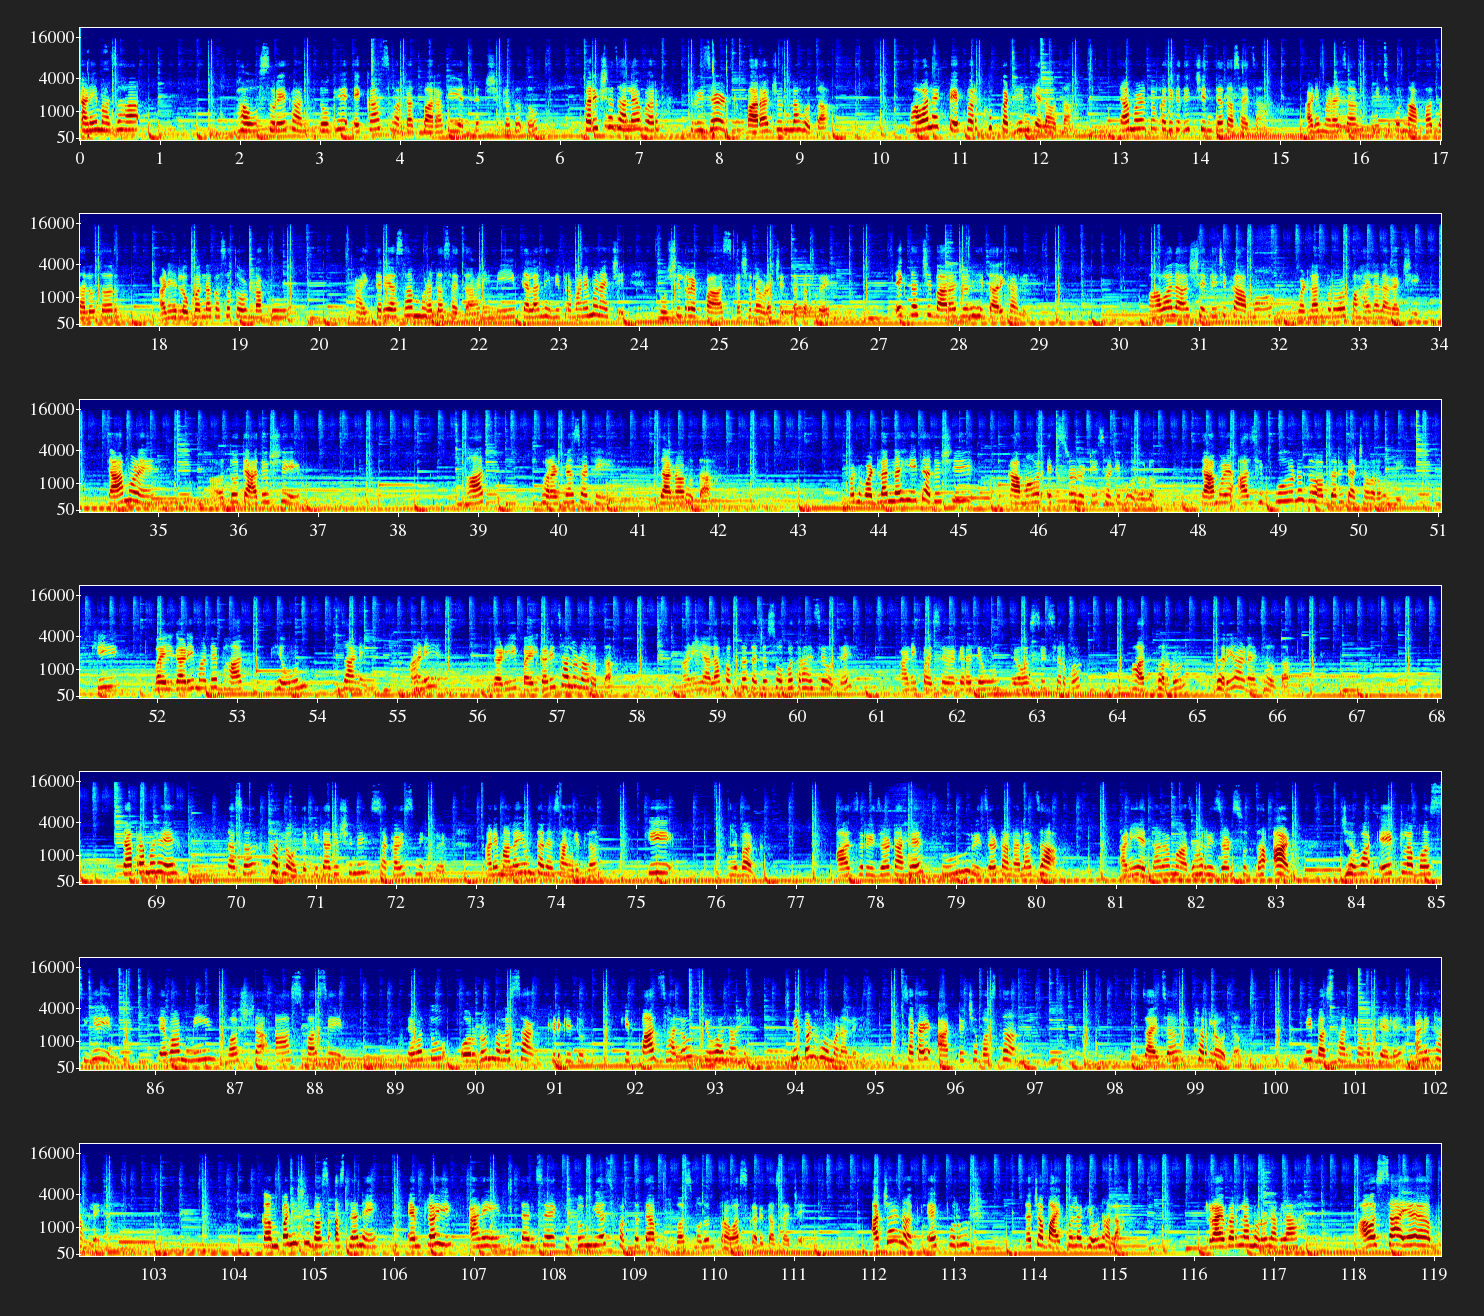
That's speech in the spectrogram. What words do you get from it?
आणि माझा भाऊ सूर्यकांत दोघे एकाच वर्गात बारावी इयत्तेत शिकत होतो. परीक्षा झाल्यावर रिझल्ट बारा जूनला होता. भावाला एक पेपर खूप कठीण गेला होता. त्यामुळे तो कधी कधी चिंतेत असायचा आणि म्हणायचा मी चुकून नापास झालो तर? आणि लोकांना कसं तोंड दाखवू? काहीतरी असं म्हणत असायचा आणि मी त्याला नेहमीप्रमाणे म्हणायची होशील रे पास कशाला एवढं चिंता करतोय? एकदाची बारा जून ही तारीख आली. भावाला शेतीची कामं वडिलांबरोबर पाहायला लागायची. त्यामुळे तो त्या दिवशी भात भरडण्यासाठी जाणार होता. पण वडिलांनाही त्या दिवशी कामावर एक्स्ट्रा ड्युटीसाठी बोलवलं. त्यामुळे आज ही पूर्ण जबाबदारी त्याच्यावर होती की बैलगाडीमध्ये भात घेऊन जाणे. आणि गाडी बैलगाडी चालवणार होता. आणि याला फक्त त्याच्यासोबत राहायचे होते. आणि पैसे वगैरे देऊन व्यवस्थित सर्व हात भरडून घरी आणायचा होता. त्याप्रमाणे तसं ठरलं होतं की त्या दिवशी मी सकाळीच निघतोय. आणि मला येऊन त्याने सांगितलं की हे बघ आज रिझल्ट आहे तू रिझल्ट आणायला जा. आणि येताना माझा रिझल्टसुद्धा आण. जेव्हा एकला बस येईन तेव्हा मी बसच्या आसपास येईन तेव्हा तू ओरडून मला सांग खिडकीतून की पास झालो किंवा नाही. मी पण हो म्हणाले. सकाळी आठ तेच्या बसनं जायचं ठरलं होतं. मी बसस्थानकावर गेले आणि थांबले. कंपनीची बस असल्याने एम्प्लॉई आणि त्यांचे कुटुंबीयच फक्त त्या बसमधून प्रवास करीत असायचे. अचानक एक पुरुष त्याच्या बायकोला घेऊन आला. ड्रायव्हरला म्हणू लागला अहो साहेब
